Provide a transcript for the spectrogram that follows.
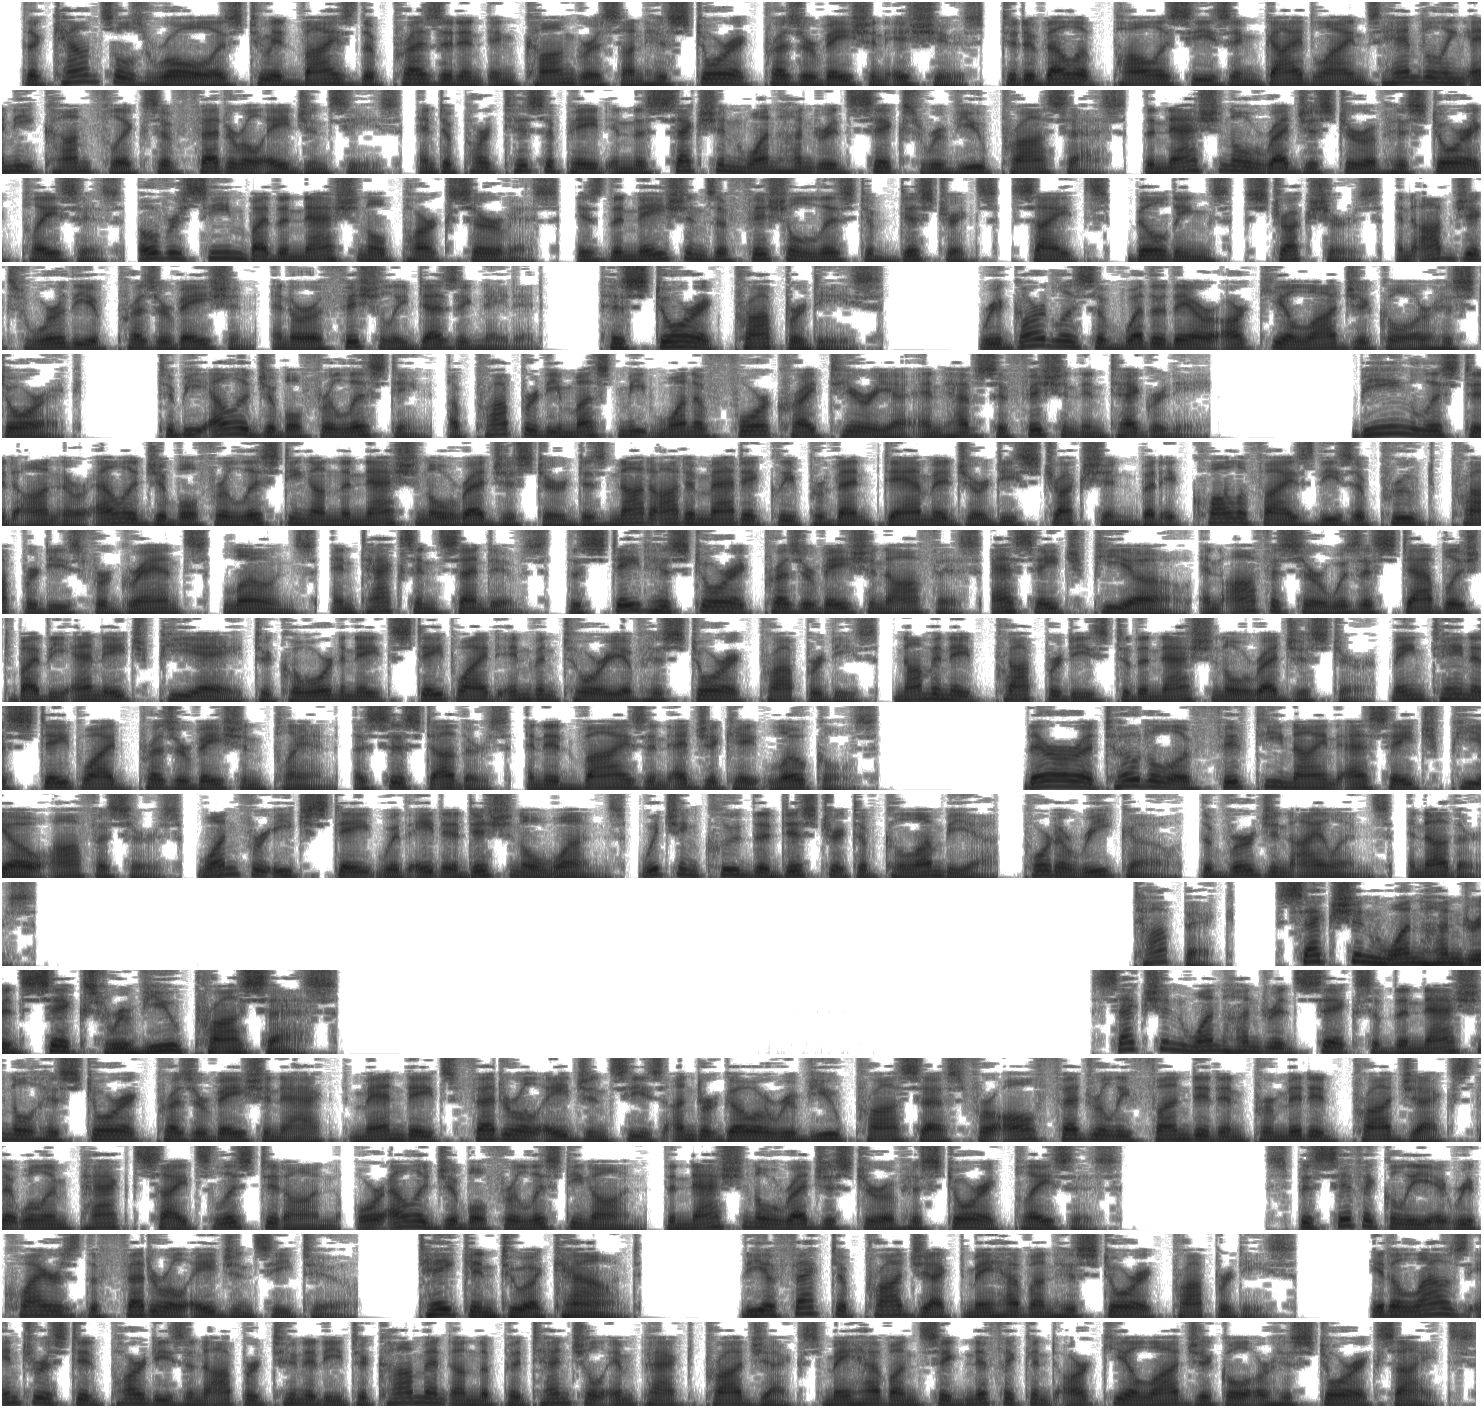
The Council's role is to advise the President and Congress on historic preservation issues, to develop policies and guidelines handling any conflicts of federal agencies, and to participate in the Section 106 review process. The National Register of Historic Places, overseen by the National Park Service, is the nation's official list of districts, sites, buildings, structures, and objects worthy of preservation, and are officially designated historic properties, regardless of whether they are archaeological or historic. To be eligible for listing, a property must meet one of four criteria and have sufficient integrity. Being listed on or eligible for listing on the National Register does not automatically prevent damage or destruction, but it qualifies these approved properties for grants, loans, and tax incentives. The State Historic Preservation Office (SHPO), an officer was established by the NHPA to coordinate statewide inventory of historic properties, nominate properties to the National Register, maintain a statewide preservation plan, assist others, and advise and educate locals. There are a total of 59 SHPO officers, one for each state with eight additional ones, which include the District of Columbia, Puerto Rico, the Virgin Islands, and others. Section 106 review process Section 106 of the National Historic Preservation Act mandates federal agencies undergo a review process for all federally funded and permitted projects that will impact sites listed on, or eligible for listing on, the National Register of Historic Places. Specifically it requires the federal agency to «take into account» the effect a project may have on historic properties. It allows interested parties an opportunity to comment on the potential impact projects may have on significant archaeological or historic sites.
